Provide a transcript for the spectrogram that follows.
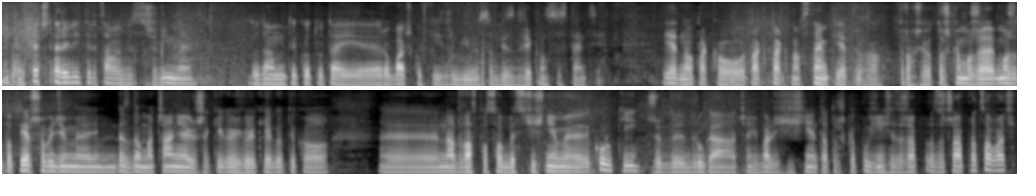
I co, Te 4 litry całe wystrzelimy. Dodamy tylko tutaj e, robaczków i zrobimy sobie z dwie konsystencje. Jedną taką, tak, tak na wstępie, trochę, troszkę, troszkę może, może to pierwsze będziemy bez domaczania już jakiegoś wielkiego, tylko e, na dwa sposoby ściśniemy kulki, żeby druga część bardziej ściśnięta troszkę później się zaczęła, zaczęła pracować.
